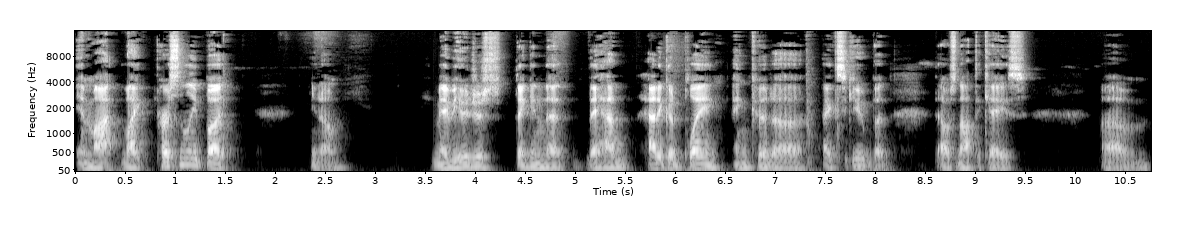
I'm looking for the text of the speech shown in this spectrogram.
in my like personally, but you know, maybe he was just thinking that they had had a good play and could uh, execute, but that was not the case. Um,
